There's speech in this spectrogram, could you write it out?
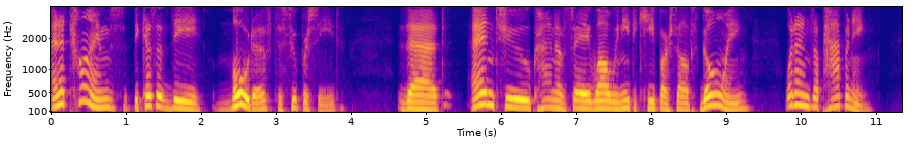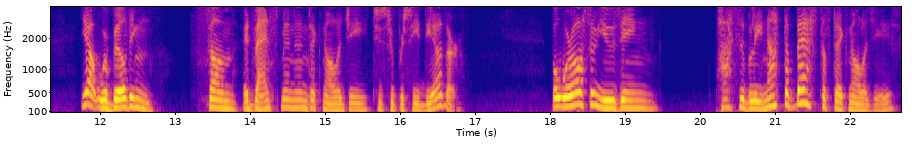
And at times, because of the motive to supersede, that and to kind of say, well, we need to keep ourselves going, what ends up happening? Yeah, we're building some advancement in technology to supersede the other. But we're also using possibly not the best of technologies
